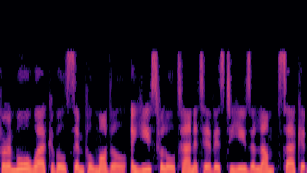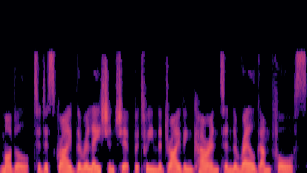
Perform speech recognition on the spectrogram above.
For a more workable simple model, a useful alternative is to use a lumped circuit model, to describe the relationship between the driving current and the railgun force.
